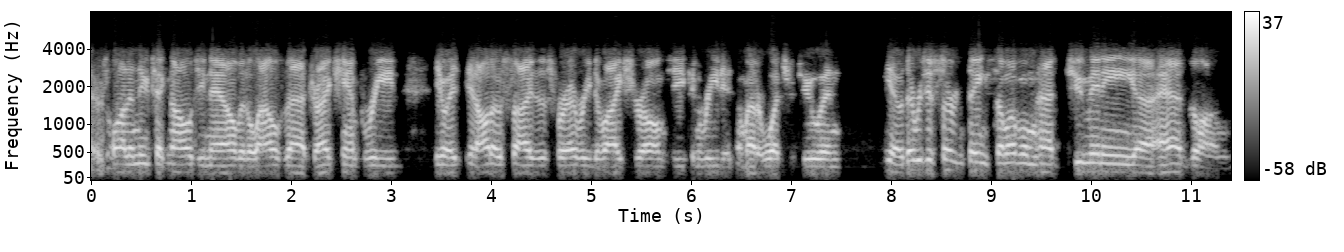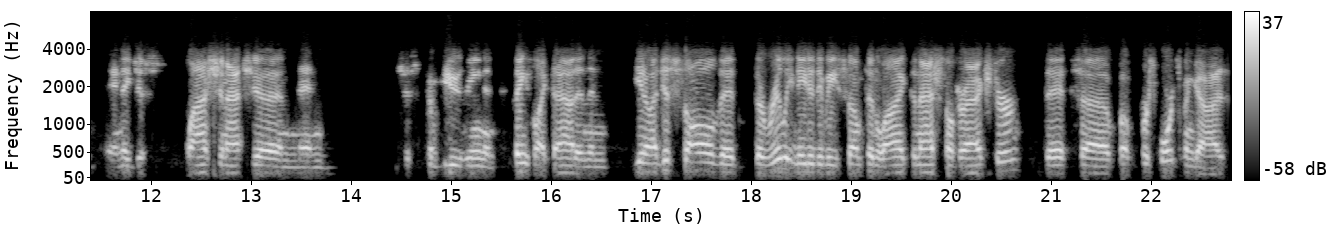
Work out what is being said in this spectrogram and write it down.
There's a lot of new technology now that allows that. Drag Champ read, you know, it, it auto sizes for every device you're on, so you can read it no matter what you're doing. You know, there were just certain things. Some of them had too many uh, ads on them, and they just flashing at you and, and just confusing and things like that. And then you know, I just saw that there really needed to be something like the National Dragster that, uh, but for sportsman guys,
